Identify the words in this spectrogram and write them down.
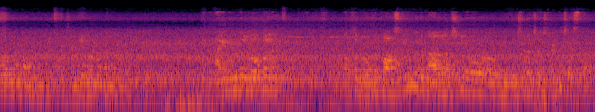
గవర్నమెంట్ అనుకుంటున్నారు సెంట్రల్ గవర్నమెంట్ అనుకుంటుంది. ఐదు వందల లోపల మొత్తం రెండు పాలసీలు మీరు నాలుగు లక్షలు మీకు ఇన్సూరెన్స్ వచ్చినట్టు చేస్తారు.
